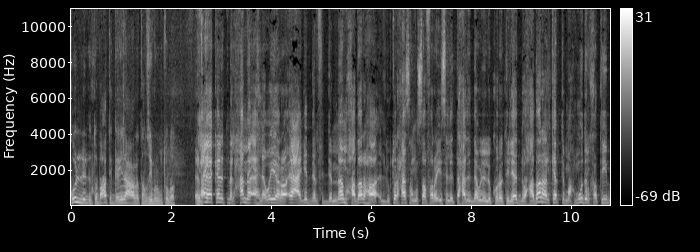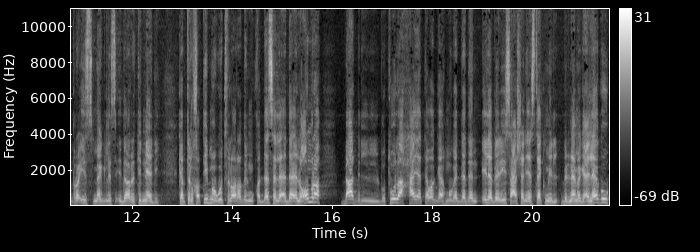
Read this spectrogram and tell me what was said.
كل الانطباعات الجيدة على تنظيم البطولات. الحقيقة كانت ملحمة أهلاوية رائعة جدا في الدمام. حضرها الدكتور حسن مصطفى رئيس الاتحاد الدولي لكرة اليد وحضرها الكابتن محمود الخطيب رئيس مجلس إدارة النادي. كابتن الخطيب موجود في الأراضي المقدسة لأداء العمرة. بعد البطولة هيتوجه مجددا إلى باريس عشان يستكمل برنامج علاجه.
